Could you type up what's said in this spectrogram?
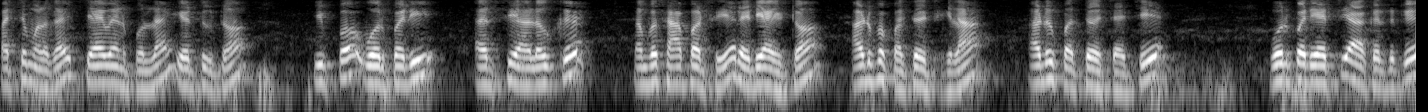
பச்சை மிளகாய் தேவையான பொருளாக எடுத்துக்கிட்டோம். இப்போ ஒரு படி அரிசி அளவுக்கு நம்ம சாப்பாடு செய்ய ரெடி ஆகிட்டோம். அடுப்பை பற்ற வச்சுக்கலாம். அடுப்பு பற்ற வச்சாச்சு. ஒரு படி அரிசி ஆக்கிறதுக்கு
